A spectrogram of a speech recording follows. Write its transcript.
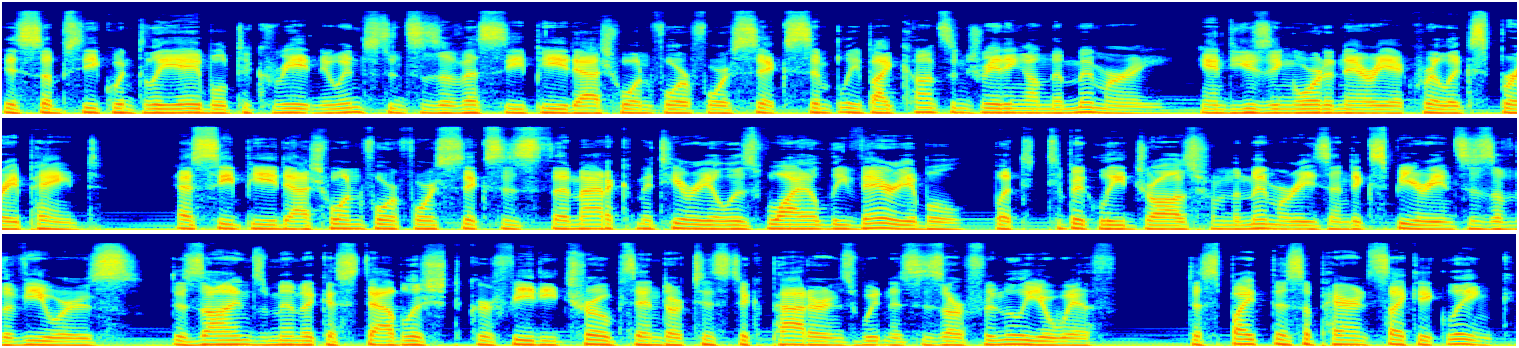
is subsequently able to create new instances of SCP-1446 simply by concentrating on the memory and using ordinary acrylic spray paint. SCP-1446's thematic material is wildly variable, but typically draws from the memories and experiences of the viewers. Designs mimic established graffiti tropes and artistic patterns witnesses are familiar with. Despite this apparent psychic link,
